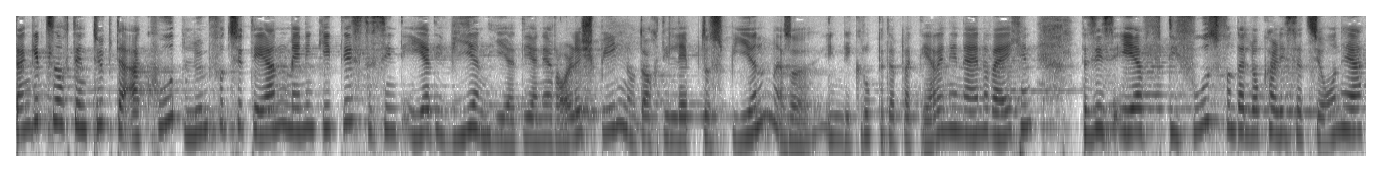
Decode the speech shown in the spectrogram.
Dann gibt's noch den Typ der akut lymphozytären Meningitis. Das sind eher die Viren hier, die eine Rolle spielen und auch die Leptospiren, also in die Gruppe der Bakterien hineinreichen. Das ist eher diffus von der Lokalisation her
